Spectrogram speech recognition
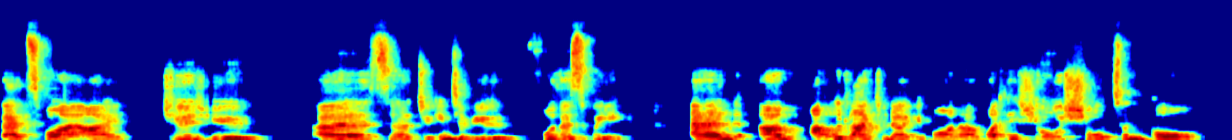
That's why I choose you as uh, to interview for this week. And um, I would like to know, Ivana, what is your short-term goal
